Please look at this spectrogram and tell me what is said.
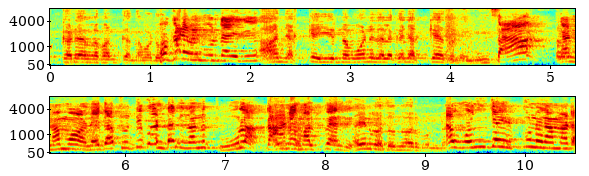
ಒಕ್ಕಡೆ ಎಲ್ಲ ಬಂದ್ಕಂದ ಮಾಡು. ಒಕ್ಕಡೆ ಇಲ್ಲಿ ಆ ನಕ್ಕೆ ಇನ್ನ ಮೋಣದ ಲೆಕ್ಕ ನಕ್ಕೆ ಅದು ಇಂತ ನನ್ನ ಮೋಣದ ಸುದ್ದಿ ಕಂಡ ನಿನ್ನನ್ನು ತೂಲ. ದಾನೆ ಮಲ್ಪೆ ಅಂದ್ರೆ ಐನು ಮತ್ತೊಂದು. ಅವು ಒಂಜೆ ಇಪ್ಪುನು ನಮ್ಮಡ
